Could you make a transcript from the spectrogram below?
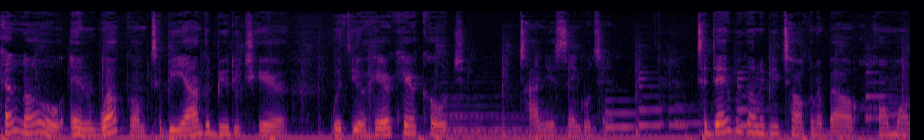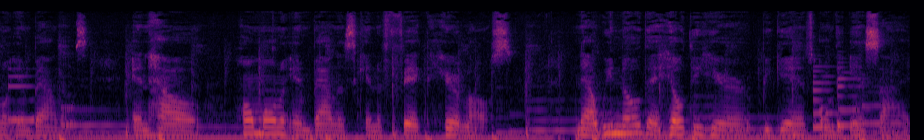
Hello, and welcome to Beyond the Beauty Chair with your hair care coach, Tanya Singleton. Today, we're going to be talking about hormonal imbalance and how hormonal imbalance can affect hair loss. Now, we know that healthy hair begins on the inside.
